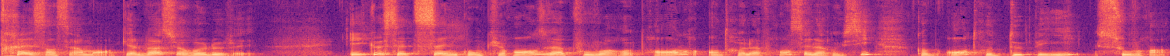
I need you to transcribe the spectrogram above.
très sincèrement qu'elle va se relever et que cette saine concurrence va pouvoir reprendre entre la France et la Russie comme entre deux pays souverains.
